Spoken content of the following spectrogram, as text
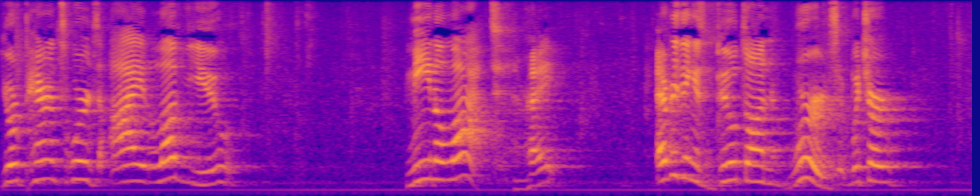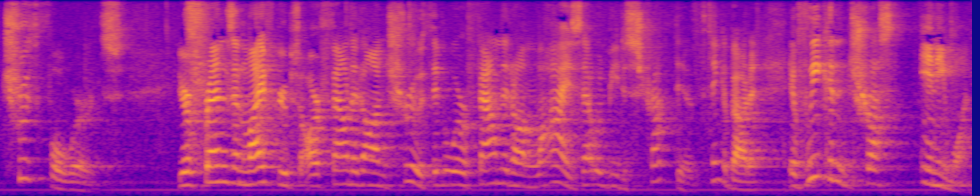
Your parents' words, I love you, mean a lot, right? Everything is built on words, which are truthful words. Your friends and life groups are founded on truth. If it were founded on lies, that would be destructive. Think about it. If we can trust anyone,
